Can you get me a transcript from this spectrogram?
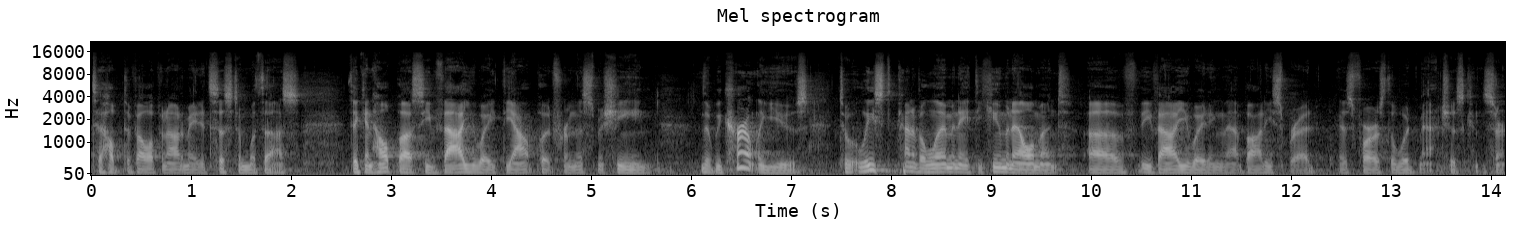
to help develop an automated system with us that can help us evaluate the output from this machine that we currently use to at least kind of eliminate the human element of evaluating that body spread as far as the wood match is concerned.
